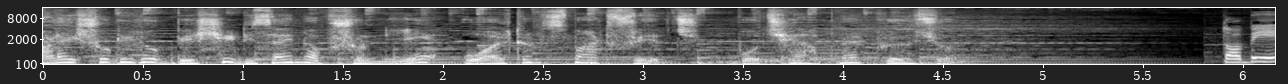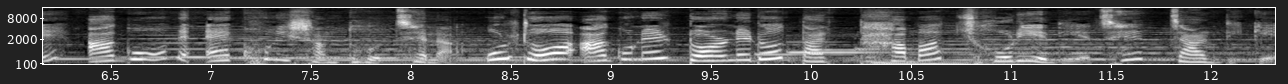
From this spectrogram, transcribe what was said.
আড়াইশোটিরও বেশি ডিজাইন অপশন নিয়ে ওয়াল্টন স্মার্ট ফ্রিজ, বোঝে আপনার প্রয়োজন। তবে আগুন এখনই শান্ত হচ্ছে না। উল্টো আগুনের টর্নেডো তার থাবা ছড়িয়ে দিয়েছে চারদিকে।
